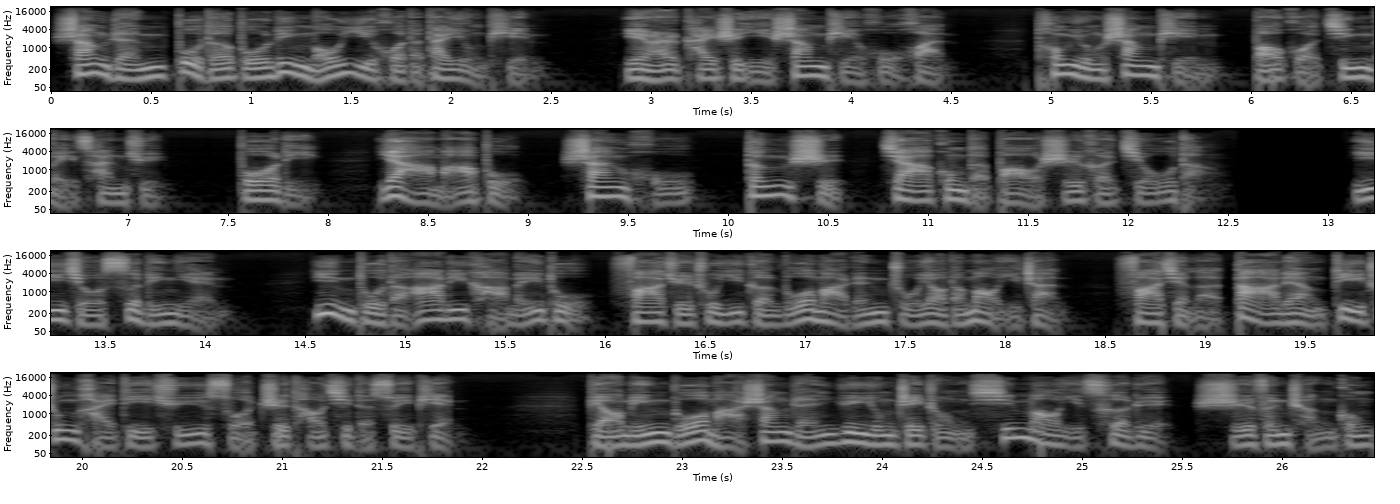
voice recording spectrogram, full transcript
商人不得不另谋易货的代用品，因而开始以商品互换。通用商品包括精美餐具、玻璃、亚麻布、珊瑚、灯饰、加工的宝石和酒等。一九四零年，印度的阿里卡梅杜发掘出一个罗马人主要的贸易站。发现了大量地中海地区所制陶器的碎片，表明罗马商人运用这种新贸易策略十分成功。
